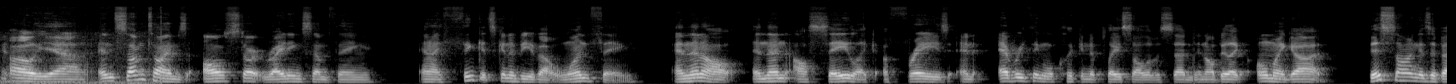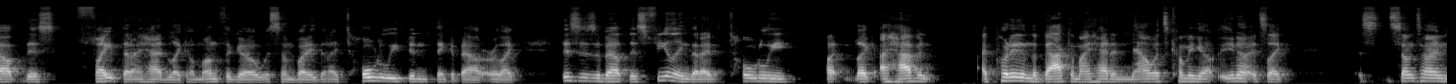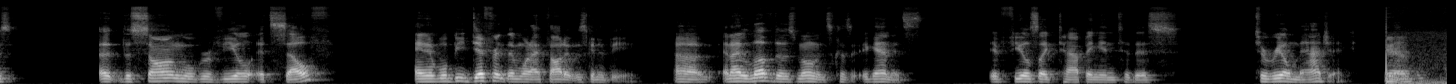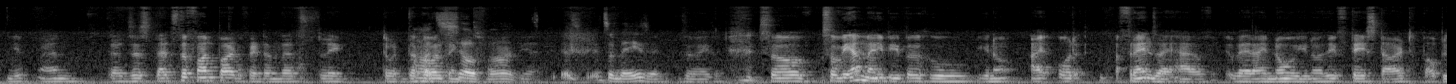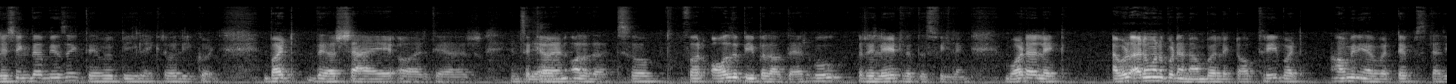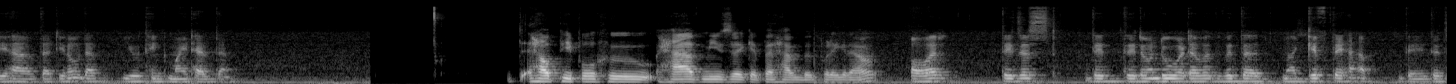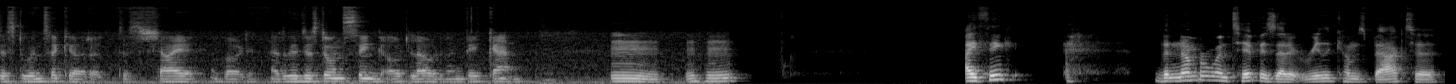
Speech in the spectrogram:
Yeah. Oh yeah, and sometimes I'll start writing something, and I think it's going to be about one thing, and then I'll and then I'll say like a phrase, and everything will click into place all of a sudden, and I'll be like, oh my god, this song is about this fight that I had like a month ago with somebody that I totally didn't think about, or like this is about this feeling that I've totally uh, like I haven't I put it in the back of my head and now it's coming up. You know, it's like sometimes uh, the song will reveal itself and it will be different than what I thought it was going to be. Um, and I love those moments because again, it's it feels like tapping into this to real magic. Yeah. Yep. And that's just that's the fun part of it, and that's like to the oh, whole it's thing. so fun. Yeah, it's, it's amazing. It's amazing. So so we have many people who you know I or friends I have where I know you know if they start publishing their music they will be like really good, but they are shy or they are insecure yeah. and all of that. So for all the people out there who relate with this feeling, what are like I would I don't want to put a number like top three, but how many other tips that you have that you know that you think might help them? Help people who have music but haven't been putting it out? Or they just they, they don't do whatever with the gift they have. They they're just too insecure or just shy about it. Or they just don't sing out loud when they can. Mm, mm-hmm. I think the number one tip is that it really comes back to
